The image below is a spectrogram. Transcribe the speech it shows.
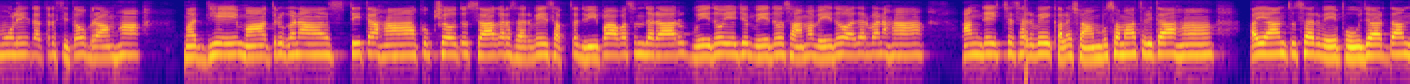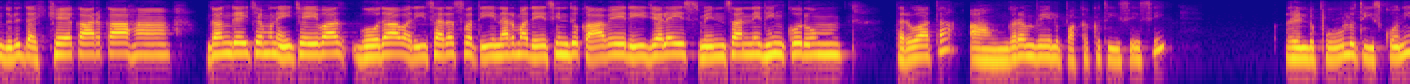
మూలే తత్ర స్థితో బ్రాహ్మ మధ్యే మాతృగణ స్థిత కుక్షౌ తు సాగర సర్వే సప్త ద్వీపా వసుంధరా ఋగ్వేదో యజుర్వేదో సామవేదో అధర్వణ అంగైశ్చ సర్వే కలశాంబు సమాశ్రితా అయాంతు సర్వే పూజార్థం దురిదక్షయకారకా గంగై చమునై చైవ గోదావరి సరస్వతి నర్మదే సింధు కావేరి జలైస్మిన్ సన్నిధిం కురుం. తరువాత ఆ ఉంగరం వేలు పక్కకు తీసేసి రెండు పువ్వులు తీసుకొని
